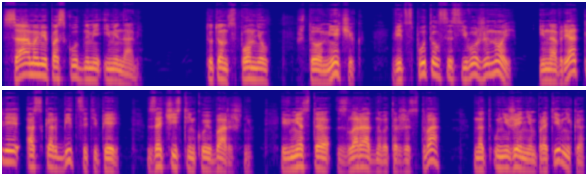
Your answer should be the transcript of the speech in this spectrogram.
самыми паскудными именами. Тут он вспомнил, что Мечик ведь спутался с его женой и навряд ли оскорбится теперь за чистенькую барышню, и вместо злорадного торжества над унижением противника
